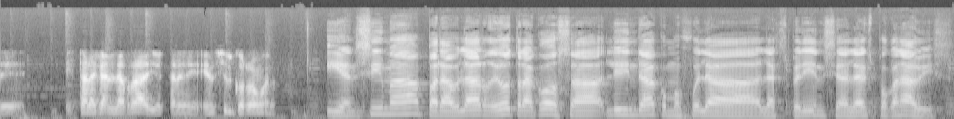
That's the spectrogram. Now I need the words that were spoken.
eh, estar acá en la radio, estar en Circo Romano. Y encima, para hablar de otra cosa linda, como fue la, la experiencia de la Expo Cannabis.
